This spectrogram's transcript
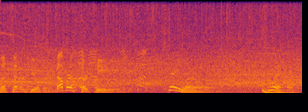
the center fielder, number 13, Taylor Swift.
